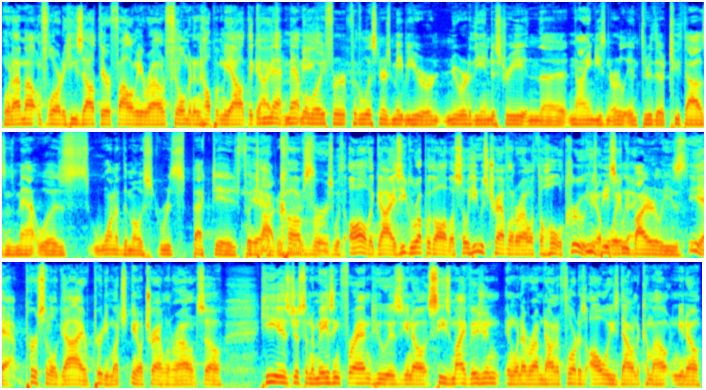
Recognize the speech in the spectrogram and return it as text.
when I'm out in Florida, he's out there following me around, filming and helping me out. The guy, And Matt, Matt Malloy, for, for the listeners maybe who are newer to the industry in the 90s and early and through the 2000s, Matt was one of the most respected photographers. Yeah, covers with all the guys. He grew up with all of us, so he was traveling around with the whole crew. He you was know, way basically. Byerly's. Yeah, personal guy, pretty much, you know, traveling around. So he is just an amazing friend who is, you know, sees my vision, and whenever I'm down in Florida, is always down to come out and you know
